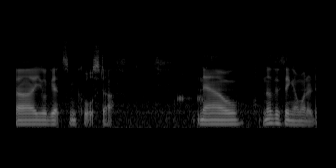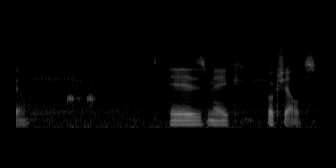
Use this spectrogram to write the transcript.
uh, you'll get some cool stuff. Now, another thing I want to do is make bookshelves.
